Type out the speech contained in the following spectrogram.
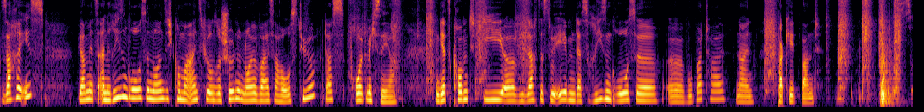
Sache ist. Wir haben jetzt eine riesengroße 90,1 für unsere schöne neue weiße Haustür. Das freut mich sehr. Und jetzt kommt die, äh, wie sagtest du eben, das riesengroße äh, Wuppertal? Nein, Paketband. Das, äh,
